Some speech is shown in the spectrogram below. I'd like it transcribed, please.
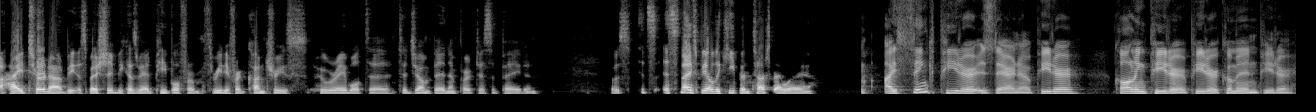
a high turnout, especially because we had people from three different countries who were able to to jump in and participate, and it was it's it's nice to be able to keep in touch that way. I think Peter is there now. Peter, calling Peter. Peter, come in, Peter.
